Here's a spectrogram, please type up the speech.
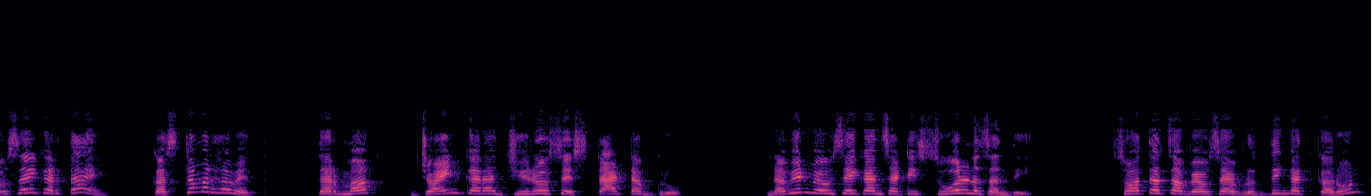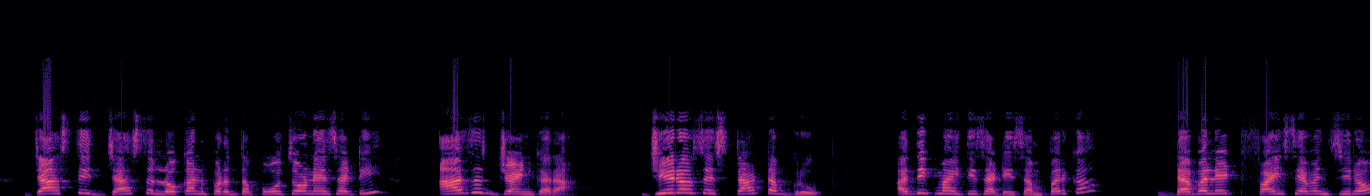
व्यवसाय करताय? कस्टमर हवेत. तर मग जॉईन करा झिरोचे स्टार्टअप ग्रुप नवीन व्यावसायिकांसाठी सुवर्ण संधी. स्वतःचा व्यवसाय वृद्धिंगत करून जास्तीत जास्त लोकांपर्यंत पोहोचवण्यासाठी आजच जॉईन करा. झिरोचे स्टार्टअप ग्रुप अधिक माहितीसाठी संपर्क double eight five seven zero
